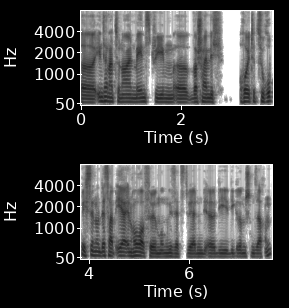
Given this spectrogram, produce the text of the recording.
äh, internationalen Mainstream äh, wahrscheinlich heute zu ruppig sind und deshalb eher in Horrorfilmen umgesetzt werden, die, äh, die, die Grimmschen Sachen.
